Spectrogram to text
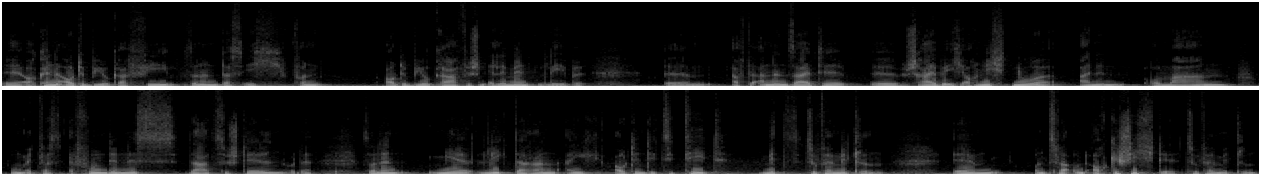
äh, auch keine Autobiografie, sondern dass ich von autobiografischen Elementen lebe. Ähm, auf der anderen Seite schreibe ich auch nicht nur einen Roman, um etwas Erfundenes darzustellen, oder, sondern mir liegt daran, eigentlich Authentizität mit zu vermitteln. Ähm, und zwar und auch Geschichte zu vermitteln.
